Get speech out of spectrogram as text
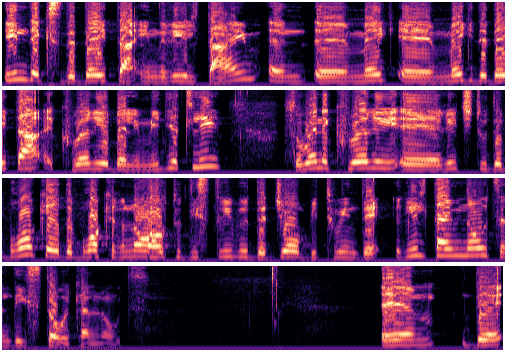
index the data in real time, and uh, make, uh, make the data queryable immediately. So when a query uh, reaches to the broker, the broker know how to distribute the job between the real-time nodes and the historical nodes. Um, the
